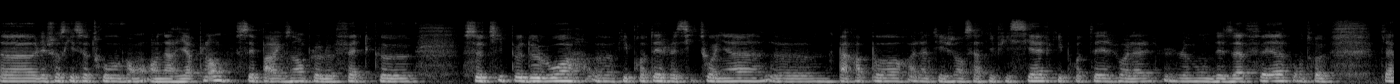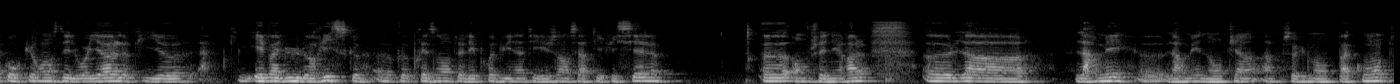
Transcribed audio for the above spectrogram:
Euh, les choses qui se trouvent en, arrière-plan, c'est par exemple le fait que ce type de loi euh, qui protège les citoyens euh, par rapport à l'intelligence artificielle, qui protège voilà, le monde des affaires contre la concurrence déloyale, qui, qui évalue le risque que présentent les produits d'intelligence artificielle, en général, la, L'armée, euh, l'armée n'en tient absolument pas compte.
